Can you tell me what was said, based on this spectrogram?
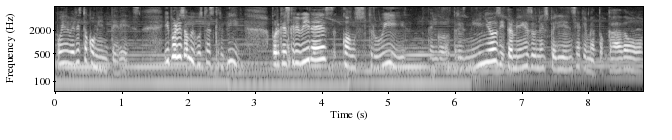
voy a ver esto con interés. Y por eso me gusta escribir, porque escribir es construir. Tengo tres niños y también es una experiencia que me ha tocado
